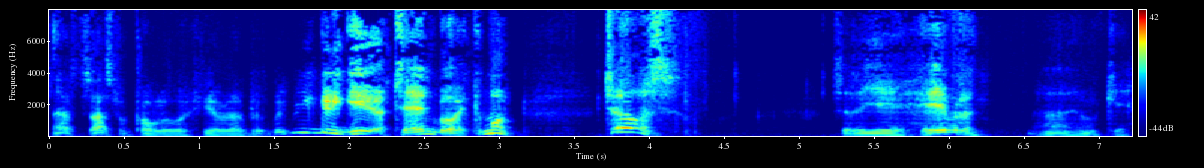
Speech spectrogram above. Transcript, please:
That's that's what probably we're here about. We're going to give it a 10, boy. Come on. Tell us. So are you havering? Ah, okay.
